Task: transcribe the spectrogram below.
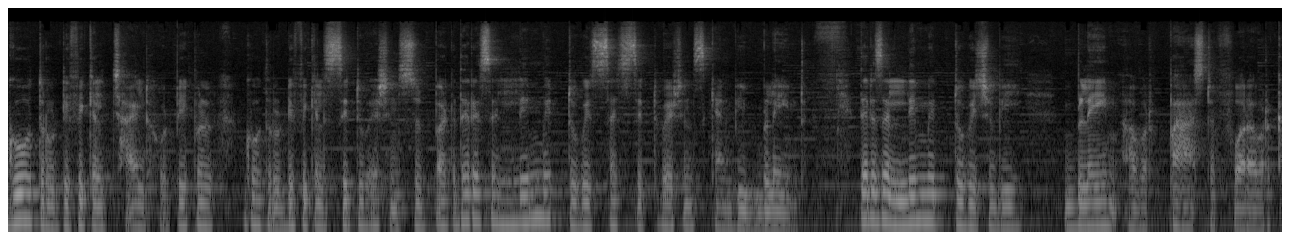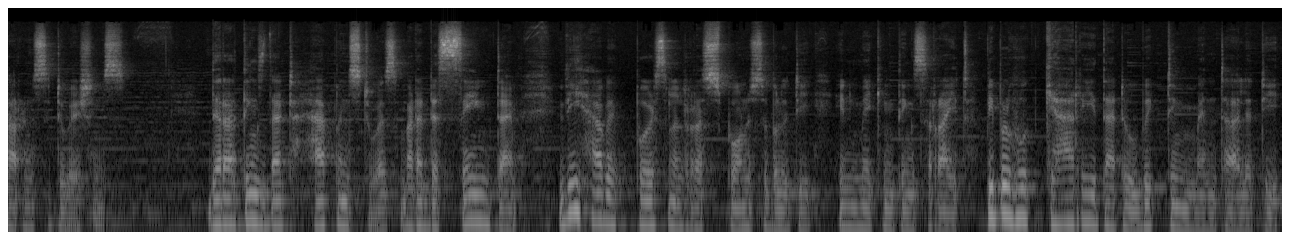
go through difficult childhood, people go through difficult situations, but there is a limit to which such situations can be blamed. There is a limit to which we blame our past for our current situations there are things that happens to us but at the same time we have a personal responsibility in making things right. People who carry that victim mentality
